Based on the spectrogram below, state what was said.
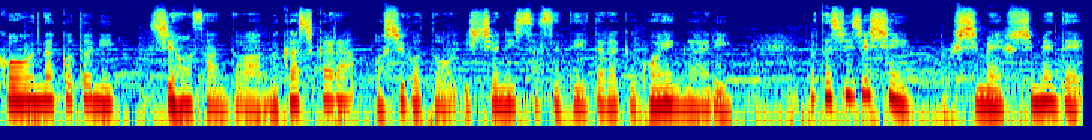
幸運なことに志保さんとは昔からお仕事を一緒にさせていただくご縁があり私自身節目節目で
